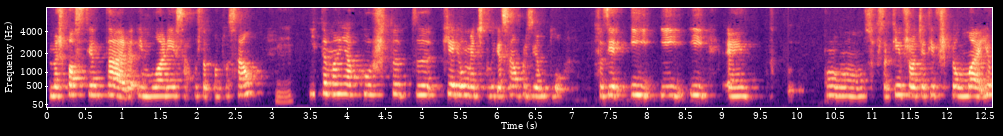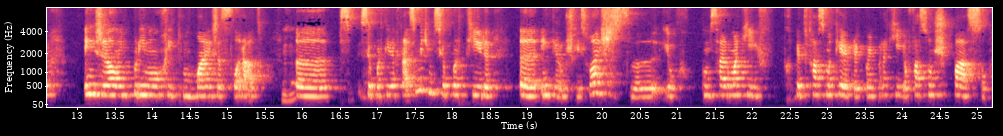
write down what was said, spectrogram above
mas posso tentar emular isso à custa de pontuação uhum. E também à custa de quer elementos de ligação, por exemplo, fazer i, i, i em com substantivos ou adjetivos pelo meio, em geral imprime um ritmo mais acelerado. Uhum. Uh, se eu partir a frase, mesmo se eu partir uh, em termos visuais, se eu começar uma aqui de repente faço uma quebra e ponho para aqui, eu faço um espaço,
